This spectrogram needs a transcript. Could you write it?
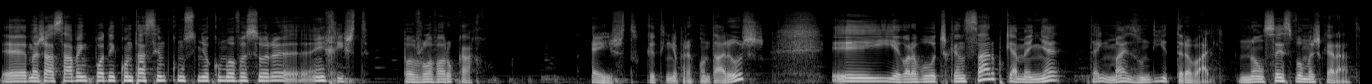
É, mas já sabem que podem contar sempre com um senhor com uma vassoura em riste para vos lavar o carro é isto que eu tinha para contar hoje. E agora vou descansar porque amanhã tenho mais um dia de trabalho. Não sei se vou mascarado.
